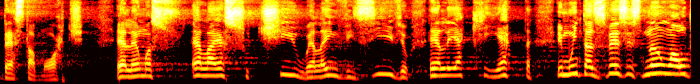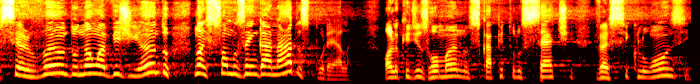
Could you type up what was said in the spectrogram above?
desta morte. Ela é, uma, ela é sutil, ela é invisível, ela é quieta, e muitas vezes, não a observando, não a vigiando, nós somos enganados por ela. Olha o que diz Romanos capítulo 7, versículo 11:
